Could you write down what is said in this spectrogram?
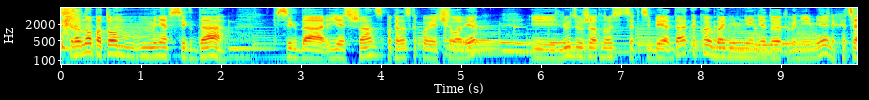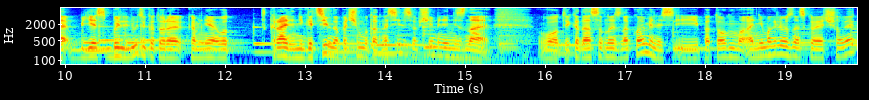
Все равно потом у меня всегда, всегда есть шанс показать, какой я человек, и люди уже относятся к тебе, да, какое бы они мнение до этого не имели, хотя есть были люди, которые ко мне вот крайне негативно почему-то относились, вообще меня не зная. Вот, и когда со мной знакомились, и потом они могли узнать, какой я человек,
